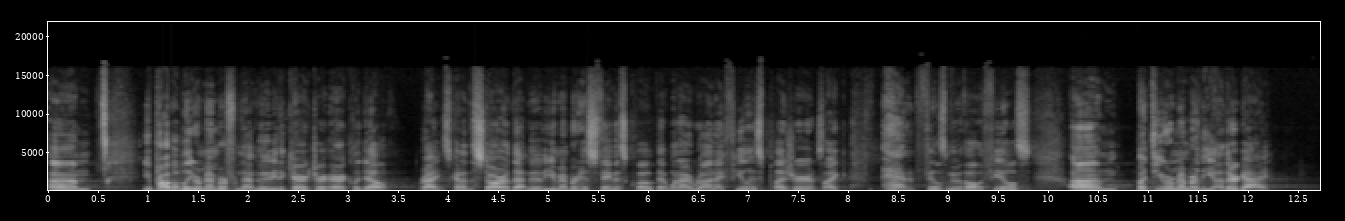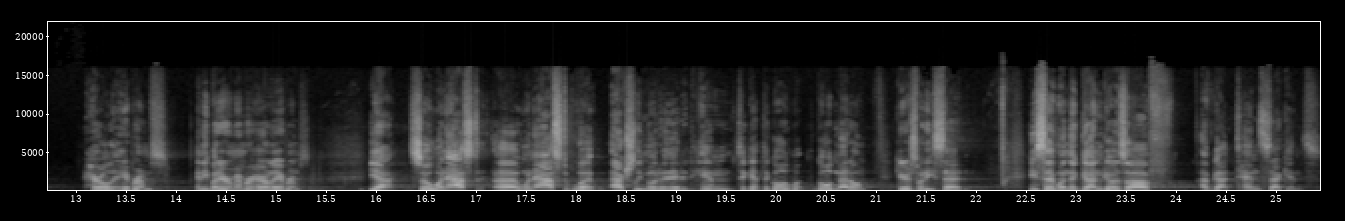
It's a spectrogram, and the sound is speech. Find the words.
Um, you probably remember from that movie the character Eric Liddell right? He's kind of the star of that movie. You remember his famous quote that when I run, I feel his pleasure. It's like, man, it fills me with all the feels. Um, but do you remember the other guy, Harold Abrahams? Anybody remember Harold Abrahams? Yeah. So when asked, uh, when asked what actually motivated him to get the gold, gold medal, here's what he said. He said, when the gun goes off, I've got 10 seconds.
